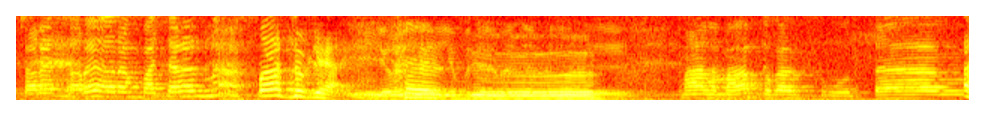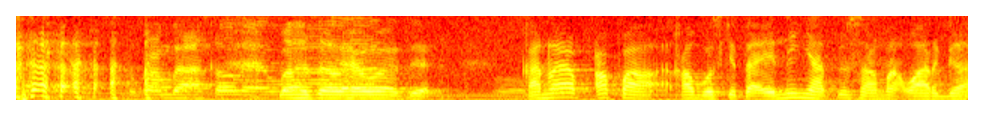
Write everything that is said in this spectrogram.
Sore-sore orang pacaran masuk. masuk ya Iya, iya, iya, betul, betul, betul. Malam-malam tukang skuteng, tukang bakso lewat. bahasa lewat ya karena apa kampus kita ini nyatu sama warga,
